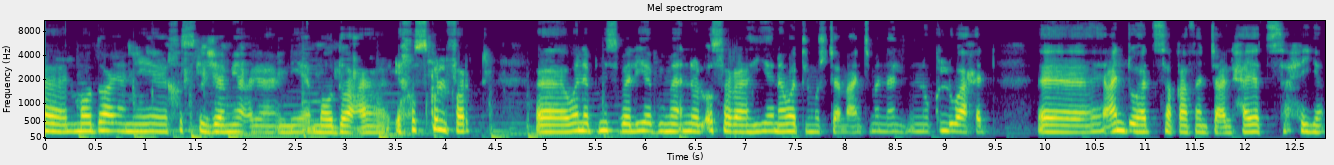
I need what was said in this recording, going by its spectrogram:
آه، الموضوع يعني يخص الجميع يعني موضوع يخص كل فرد. آه، وأنا بالنسبة لي بما أنه الأسرة هي نواة المجتمع نتمنى أنه كل واحد آه، عنده هذه الثقافة نتاع الحياة الصحية.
